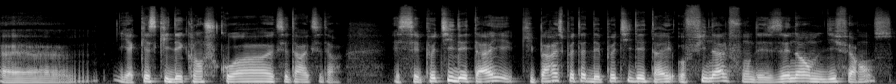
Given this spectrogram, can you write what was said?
Il y a qu'est-ce qui déclenche quoi, etc., etc. Et ces petits détails, qui paraissent peut-être des petits détails, au final font des énormes différences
